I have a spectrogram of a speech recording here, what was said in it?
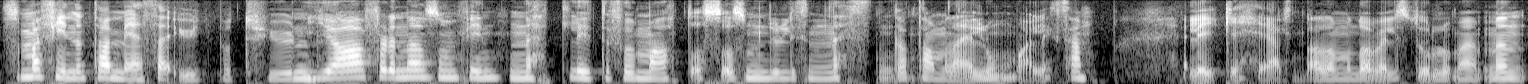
Som er fin å ta med seg ut på turen. Ja, for den har sånn fint nett lite format også, som du liksom nesten kan ta med deg i lomma, liksom. Eller ikke helt, da, da må du ha veldig stor lomme. Men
